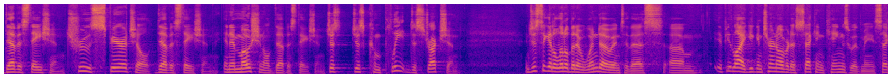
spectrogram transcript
devastation, true spiritual devastation, and emotional devastation, just, just complete destruction. And just to get a little bit of window into this, um, if you'd like, you can turn over to 2 Kings with me, 2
